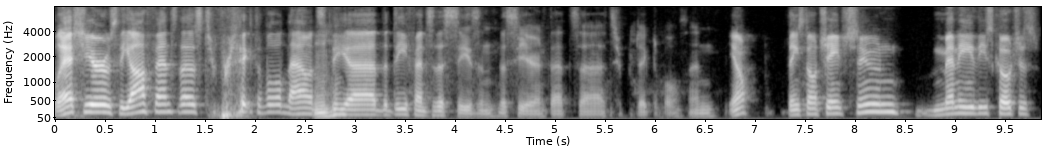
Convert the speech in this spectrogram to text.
Last year was the offense that was too predictable. Now it's mm-hmm. the uh, the defense this season, this year that's uh, too predictable. And you know things don't change soon. Many of these coaches,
